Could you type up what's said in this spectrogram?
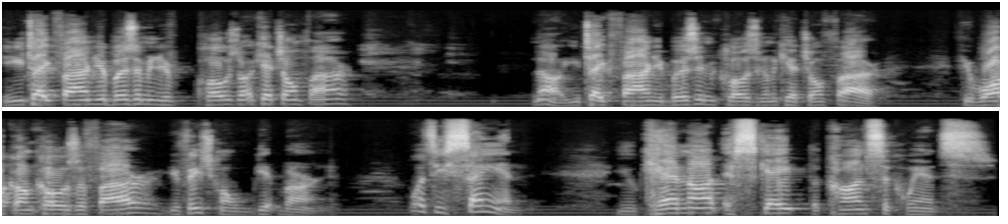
You take fire in your bosom and your clothes don't catch on fire? No, you take fire in your bosom, your clothes are going to catch on fire. If you walk on coals of fire, your feet's going to get burned. What's he saying? You cannot escape the consequence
